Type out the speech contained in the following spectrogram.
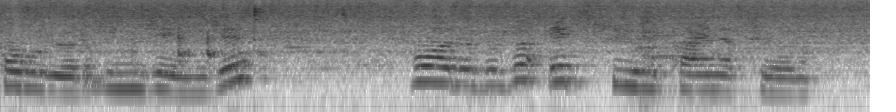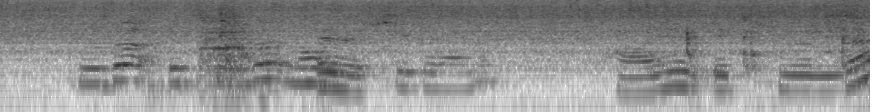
kavuruyorum ince ince. Bu arada da et suyumu kaynatıyorum. Burada et suyunda nohut Evet. pişecek herhalde. Hayır et suyunda.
